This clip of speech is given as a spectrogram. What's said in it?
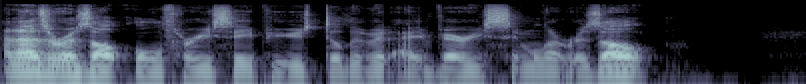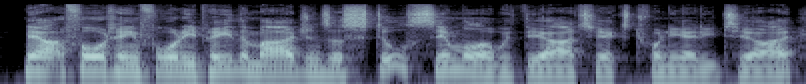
and as a result, all three CPUs delivered a very similar result. Now at 1440p the margins are still similar with the RTX 2080 Ti,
